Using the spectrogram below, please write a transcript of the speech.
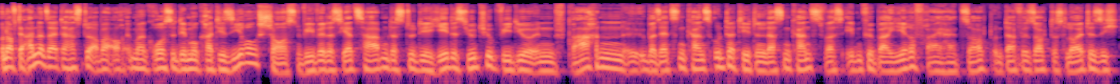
Und auf der anderen Seite hast du aber auch immer große Demokratisierungschancen, wie wir das jetzt haben, dass du dir jedes YouTube-Video in Sprachen äh, übersetzen kannst, untertiteln lassen kannst, was eben für Barrierefreiheit sorgt und dafür sorgt, dass Leute sich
